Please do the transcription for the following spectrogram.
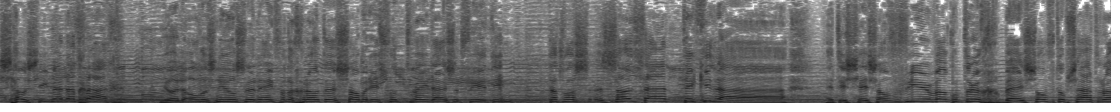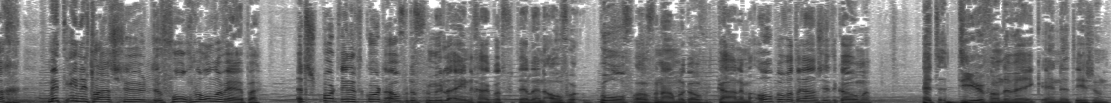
Zo zien wij dat graag. Je hoorde Anders Nielsen, een van de grote zomerhits van 2014. Dat was Salsa Tequila. Het is 6 over 4. Welkom terug bij Zandvoort op zaterdag... met in het laatste uur de volgende onderwerpen. Het sport in het kort over de Formule 1 ga ik wat vertellen. En over golf, over, namelijk over het KLM Open wat eraan zit te komen. Het dier van de week en het is een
